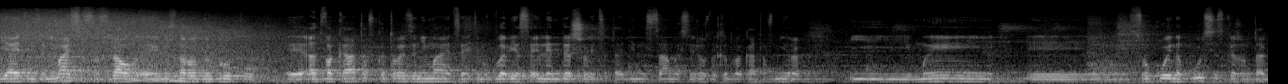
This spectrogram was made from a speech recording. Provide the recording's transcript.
И я этим занимаюсь, создал э, международную группу э, адвокатов, которые занимаются этим в главе с Эллен Дершевиц, это один из самых серьезных адвокатов мира. И мы э, с рукой на пульсе, скажем так,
